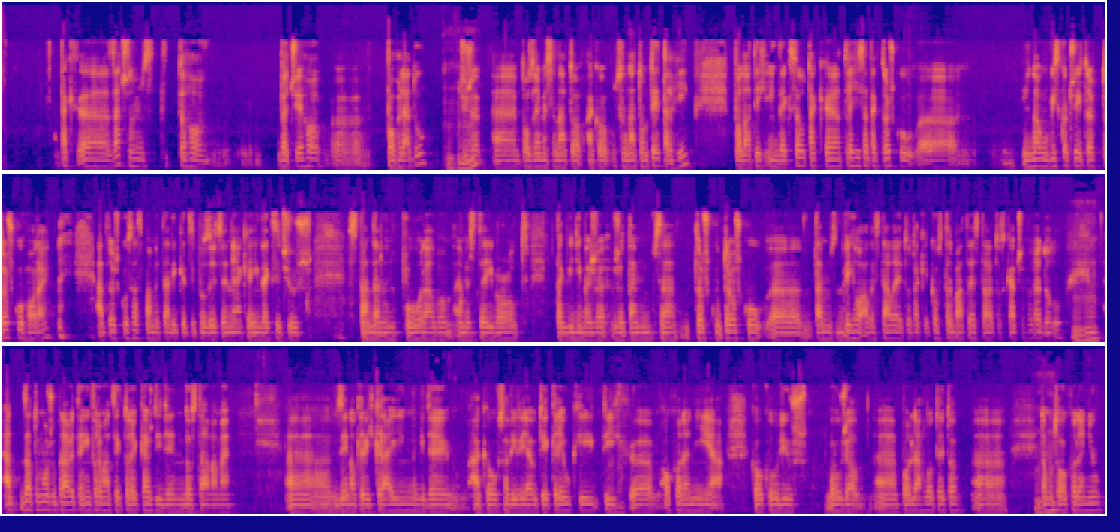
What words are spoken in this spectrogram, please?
Tak e, začnem z toho väčšieho e, pohľadu, Uh-huh. Čiže e, pozrieme sa na to, ako sú na tom tie trhy podľa tých indexov, tak e, trhy sa tak trošku e, znovu vyskočili tro, trošku hore a trošku sa spamätali, keď si pozriete nejaké indexy, či už Standard Poor alebo MSCI World, tak vidíme, že, že tam sa trošku, trošku e, tam zdvihlo, ale stále je to také kostrbaté, stále to skáče hore dolu. Uh-huh. A za to môžu práve tie informácie, ktoré každý deň dostávame z jednotlivých krajín, kde ako sa vyvíjajú tie krivky tých uh, ochorení a koľko ľudí už bohužiaľ uh, podľahlo tejto, uh, tomuto ochoreniu.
